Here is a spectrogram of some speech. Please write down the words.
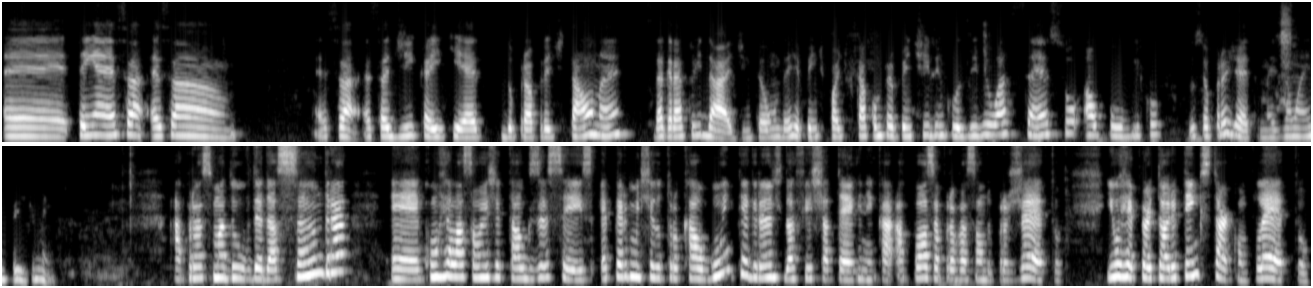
é, tenha essa, essa, essa, essa dica aí que é do próprio edital, né? Da gratuidade. Então, de repente, pode ficar comprometido, inclusive, o acesso ao público do seu projeto, mas não há impedimento. A próxima dúvida é da Sandra. É, com relação ao edital 16, é permitido trocar algum integrante da ficha técnica após a aprovação do projeto? E o repertório tem que estar completo?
